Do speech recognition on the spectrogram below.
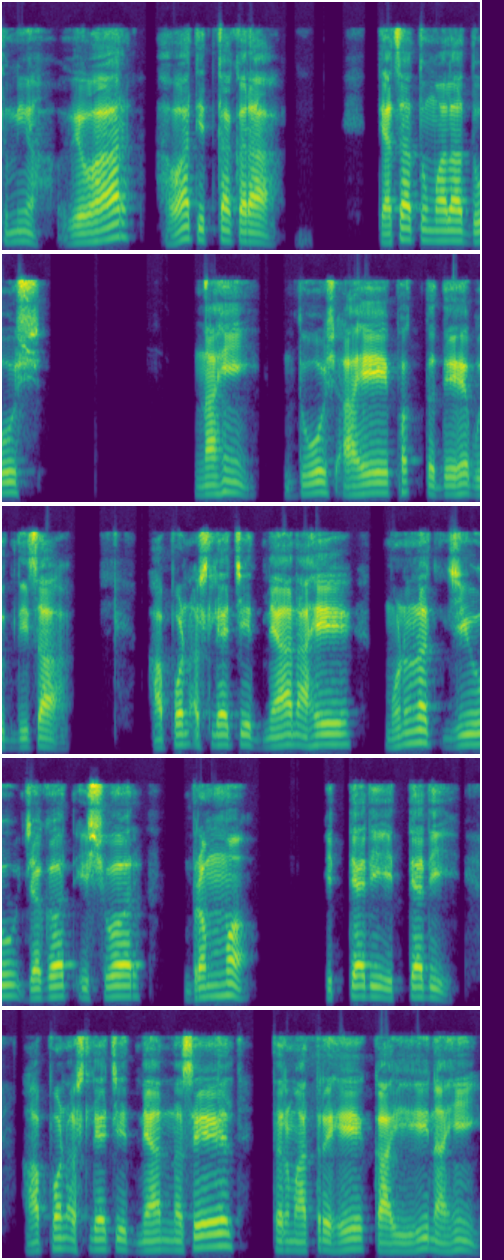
तुम्ही व्यवहार हवा तितका करा. त्याचा तुम्हाला दोष नाही. दोष आहे फक्त देहबुद्धीचा. आपण असल्याचे ज्ञान आहे म्हणूनच जीव जगत ईश्वर ब्रह्म इत्यादी इत्यादी आपण असल्याचे ज्ञान नसेल तर मात्र हे काहीही नाही.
